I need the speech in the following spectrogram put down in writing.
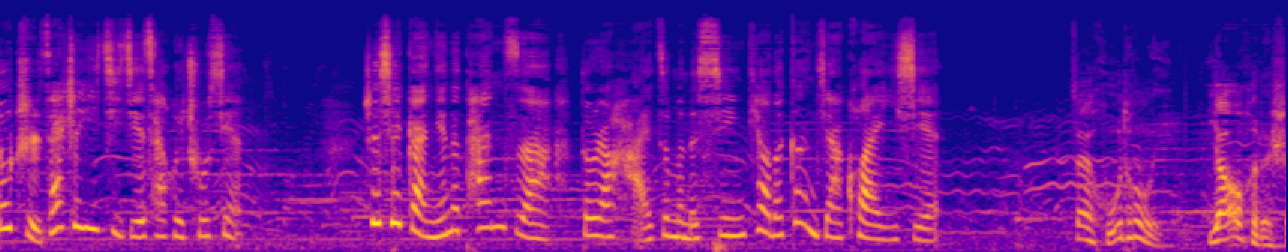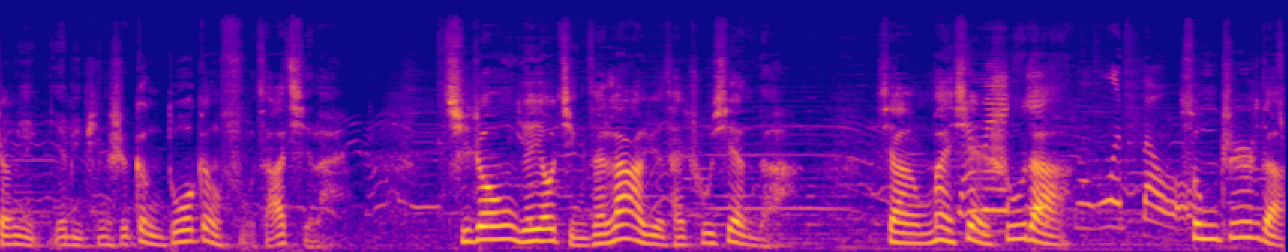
都只在这一季节才会出现。这些赶年的摊子啊，都让孩子们的心跳得更加快一些。在胡同里，吆喝的声音也比平时更多、更复杂起来。其中也有仅在腊月才出现的，像卖线书的、松枝的、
